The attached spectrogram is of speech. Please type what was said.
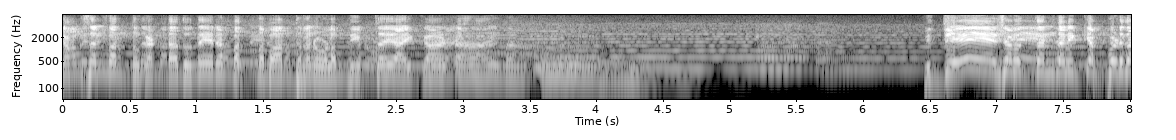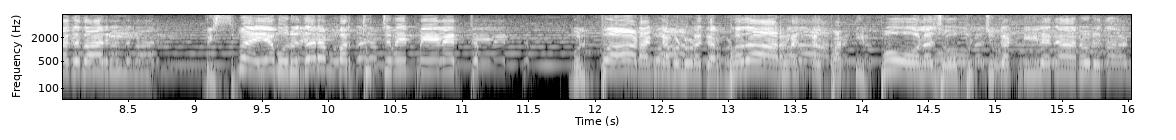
കംസൻ വന്നു കണ്ടതു നേരം പത്മബാന്ധവനോളം ദീപ്തയായി കാണായി വിദ്വേഷഭക്തൻ ധനിക്കപ്പെടുതകതാരിൽ വിസ്മയം ഒരുതരം വർദ്ധിച്ചു മേന്മേലേറ്റം. മുൽപ്പാടങ്ങവളുടെ ഗർഭധാരണങ്ങൾ പണ്ടിപ്പോലെ ശോഭിച്ചു കണ്ടില്ല ഞാൻ ഒരു നാൾ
